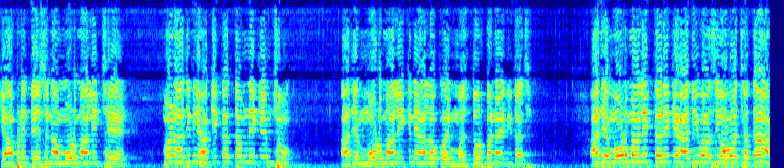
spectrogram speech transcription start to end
કે આપણે દેશના મૂળ માલિક છે, પણ આજની હકીકત તમને કેમ છું? આજે મૂળ માલિકને આ લોકોએ મજદૂર બનાવી દીધા છે. આજે મૂળ માલિક તરીકે આદિવાસી હોવા છતાં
